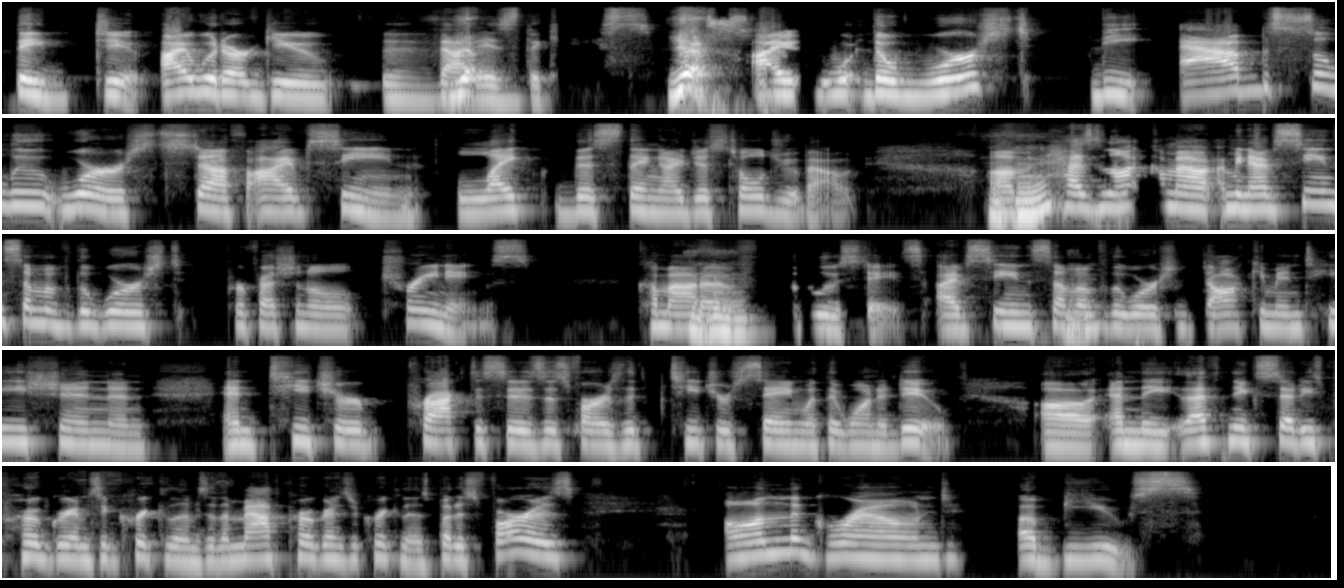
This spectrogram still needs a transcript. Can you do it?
They do. I would argue that yep. is the case. Yes. I w- the worst the absolute worst stuff I've seen like this thing I just told you about um, mm-hmm. has not come out. I mean, I've seen some of the worst professional trainings come out mm-hmm. of the blue states. I've seen some mm-hmm. of the worst documentation and and teacher practices as far as the teachers saying what they want to do. Uh, and the ethnic studies programs and curriculums and the math programs and curriculums. But as far as on the ground abuse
